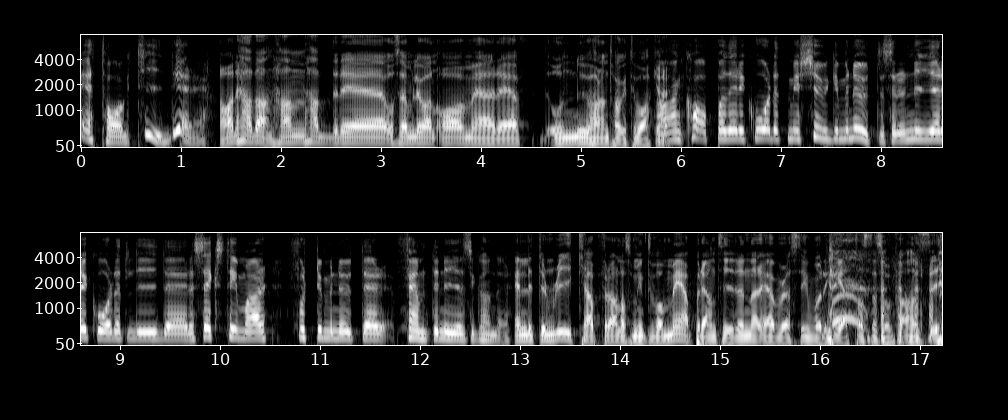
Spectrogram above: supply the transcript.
det ett tag tidigare. Ja, det hade han. Han hade det och sen blev han av med det och nu har han tagit tillbaka det. Ja, han kapade rekordet med 20 minuter, så det nya rekordet lyder 6 timmar, 40 minuter, 59 sekunder. En liten recap för alla som inte var med på den tiden när Everesting var det hetaste som fanns i,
